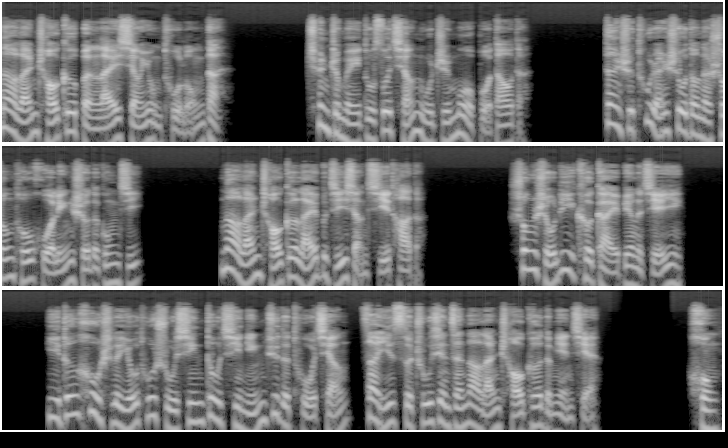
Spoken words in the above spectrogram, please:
纳兰朝歌本来想用土龙弹，趁着美杜莎强弩之末补刀的，但是突然受到那双头火灵蛇的攻击，纳兰朝歌来不及想其他的，双手立刻改变了结印，一吨厚实的油土属性斗气凝聚的土墙再一次出现在纳兰朝歌的面前。轰！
